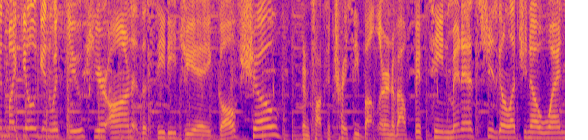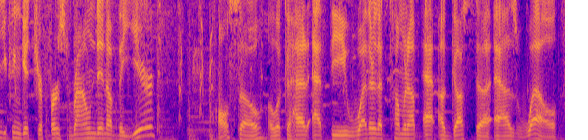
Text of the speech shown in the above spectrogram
Again, Mike Gilligan with you here on the CDGA Golf Show. We're going to talk to Tracy Butler in about 15 minutes. She's going to let you know when you can get your first round in of the year. Also, a look ahead at the weather that's coming up at Augusta as well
